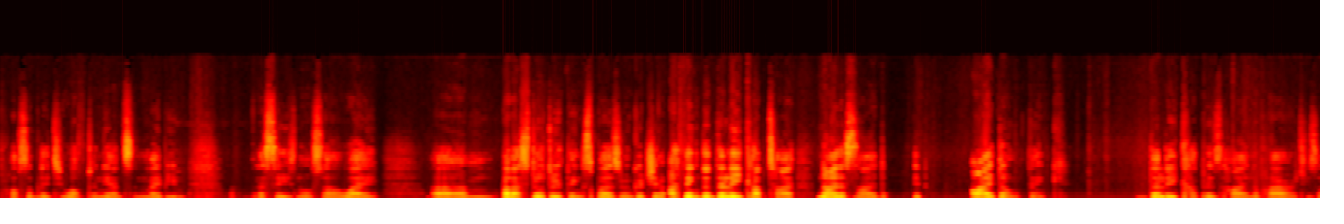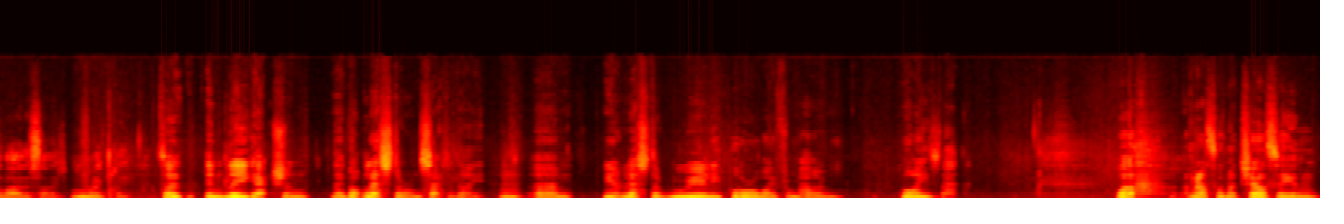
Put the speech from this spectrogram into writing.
possibly too often. Janssen maybe a season or so away. Um, but I still do think Spurs are in good shape. I think that the League Cup tie, neither side, I don't think the League Cup is high in the priorities of either side, frankly. So in league action, they've got Leicester on Saturday. Um, you know, Leicester really poor away from home. Why is that? Well, I mean, I saw them at Chelsea and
